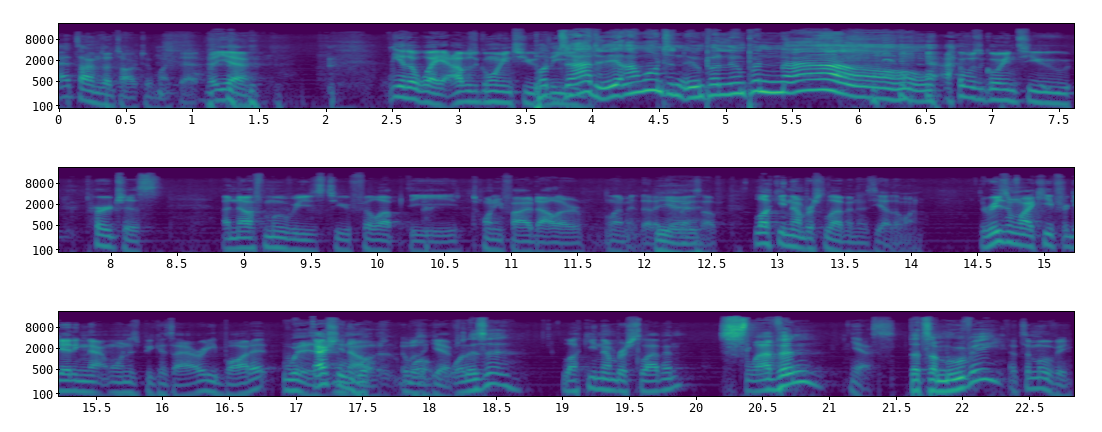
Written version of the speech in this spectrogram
At times I talk to him like that, but yeah. Either way, I was going to But leave. Daddy, I want an Oompa Loompa now. I was going to purchase enough movies to fill up the twenty-five dollar limit that I Yeah. gave myself. Lucky Number Eleven is the other one. The reason why I keep forgetting that one is because I already bought it. Wait, actually, no, what- it was what- a gift. What is it? Lucky Number Eleven. Slevin? Yes, That's a movie? That's a movie.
